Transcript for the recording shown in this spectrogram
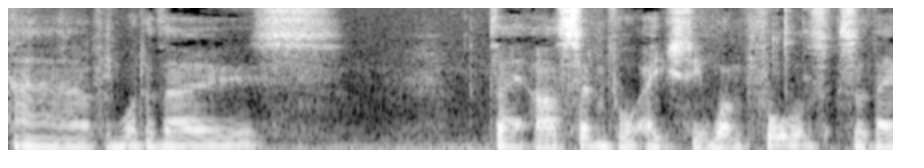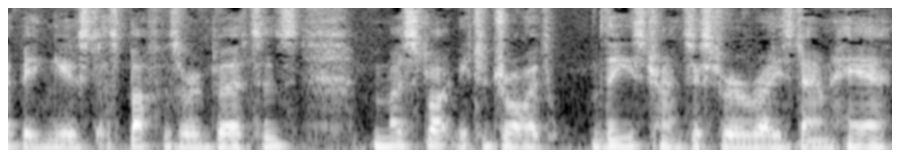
have what are those? They are 74HC14s, so they're being used as buffers or inverters, most likely to drive these transistor arrays down here,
